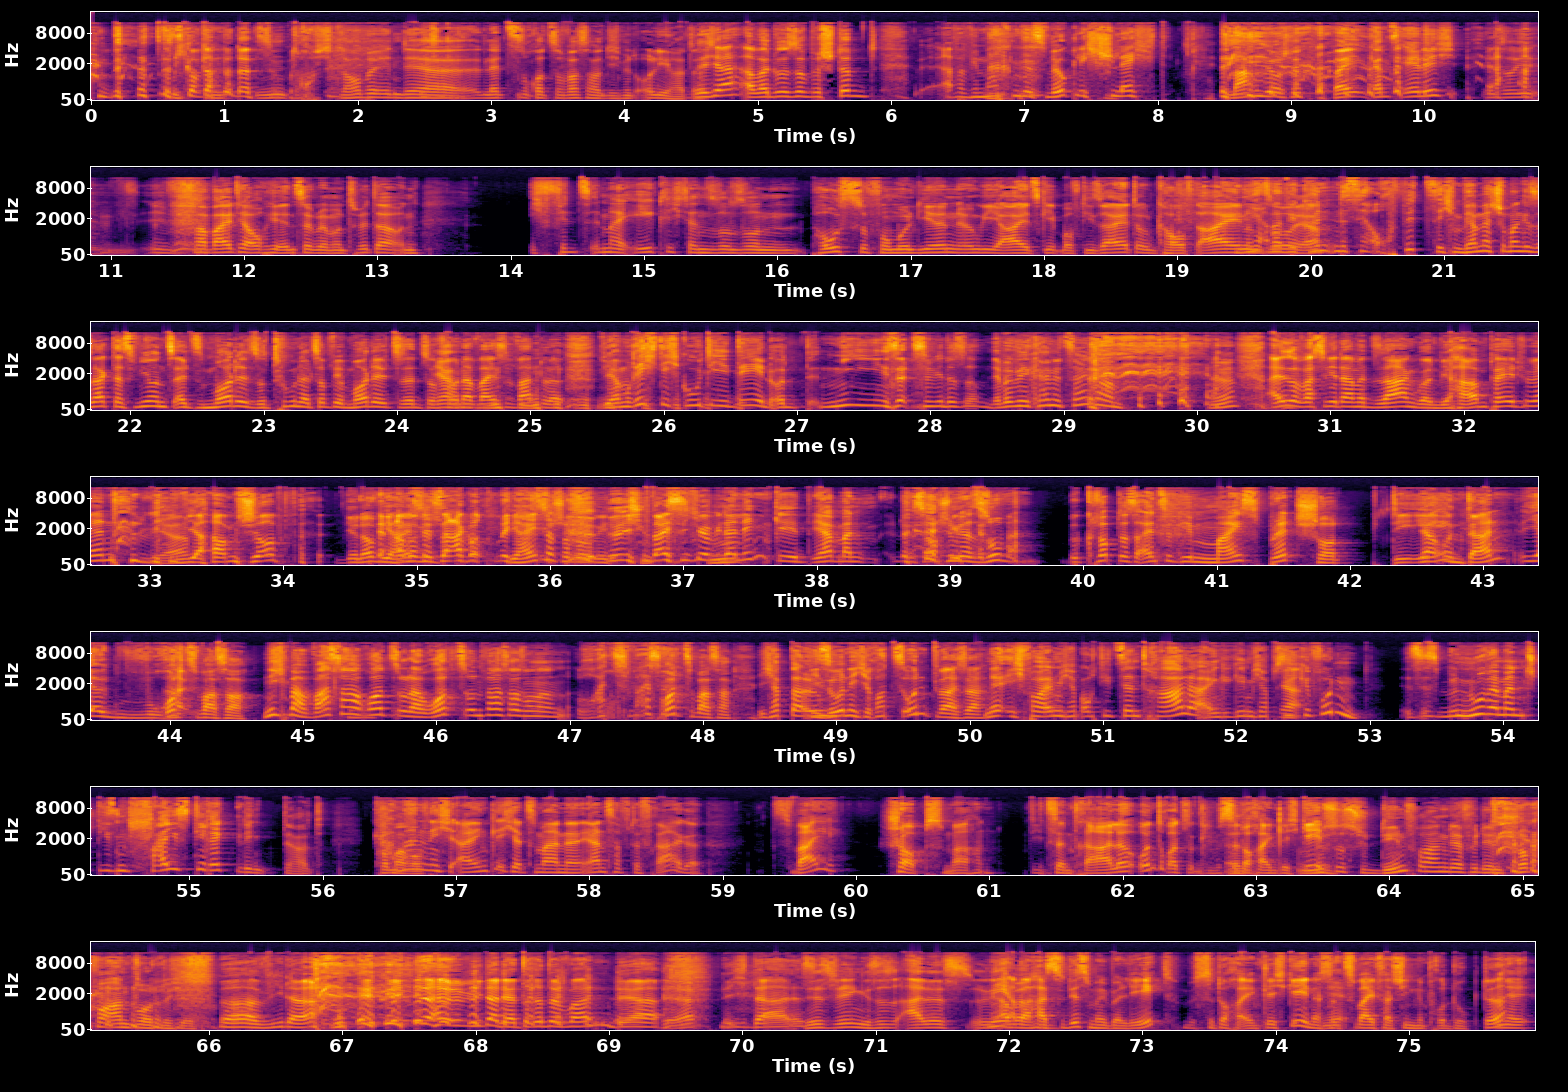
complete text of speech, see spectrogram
Das kommt auch noch dazu. Doch, ich glaube in der letzten Rotze Wasser, die ich mit Olli hatte. Sicher? Aber nur so bestimmt. Aber wir machen das wirklich schlecht. Machen wir auch schon. Weil, ganz ehrlich, also, ich, ich verwalte ja auch hier Instagram und Twitter und ich find's immer eklig, dann so, so einen Post zu formulieren, irgendwie, ja, jetzt geht mal auf die Seite und kauft ein Nee, und aber so. wir ja. könnten das ja auch witzig. Und wir haben ja schon mal gesagt, dass wir uns als Model so tun, als ob wir Models sind, so Ja. vor einer weißen Wand. Oder wir haben richtig gute Ideen und nie setzen wir das um. ja, weil wir keine Zeit haben. Also, was wir damit sagen wollen, wir haben Patreon, wir, Ja. wir haben Shop. Genau, wie aber heißt wir der Shop sagen auch nicht. Wie heißt der Shop irgendwie? Ich weiß nicht mehr, wie der Link geht. Ja, man, das ist auch schon wieder so bekloppt, das einzugeben, myspreadshot.de. Ja, und dann? Ja, Rotzwasser. Nicht mal Wasserrotz oder Rotz und Wasser, sondern Rotzwasser? Rotzwasser. Ich habe da irgendwie Wieso nicht Rotz und Wasser? Ne, ich vor allem, ich habe auch die Zentrale eingegeben, ich habe es Ja. nicht gefunden. Es ist nur, wenn man diesen scheiß Direktlink hat. Kann Komm mal man nicht eigentlich, jetzt mal eine ernsthafte Frage, zwei Shops machen? Die Zentrale und Rotz. Müsste doch eigentlich gehen. Müsstest du den fragen, der für den Shop verantwortlich ist. Ah, wieder. wieder. Wieder der dritte Mann, der nicht da ist. Deswegen ist es alles. Nee, aber, hast du dir das mal überlegt? Müsste doch eigentlich gehen. Das Nee. sind zwei verschiedene Produkte. Ne,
